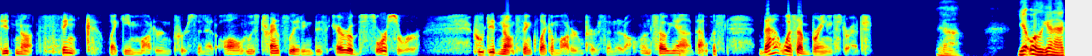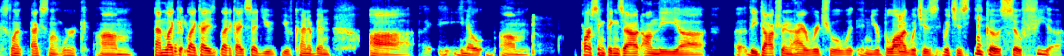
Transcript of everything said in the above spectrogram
did not think like a modern person at all, who was translating this Arab sorcerer who did not think like a modern person at all. And so yeah, that was that was a brain stretch. Yeah. Yeah, well again, excellent excellent work. Um and like like I like I said you you've kind of been uh you know um parsing things out on the uh the doctrine and higher ritual in your blog, mm-hmm. which is which is Eco Sophia.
